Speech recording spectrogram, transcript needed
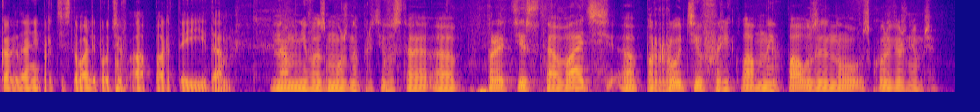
когда они протестовали против апартеида. Нам невозможно противосто- протестовать против рекламной паузы, но скоро вернемся.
